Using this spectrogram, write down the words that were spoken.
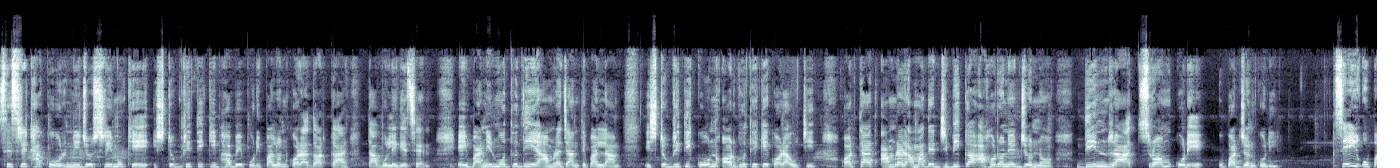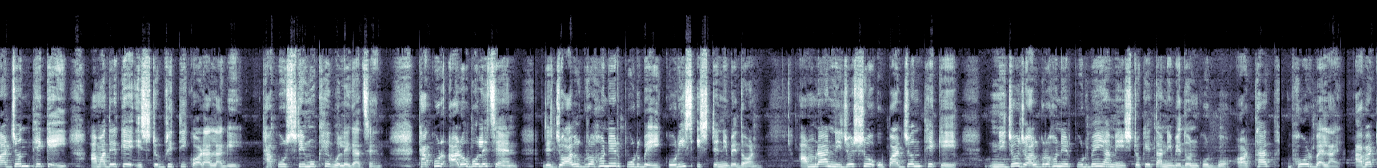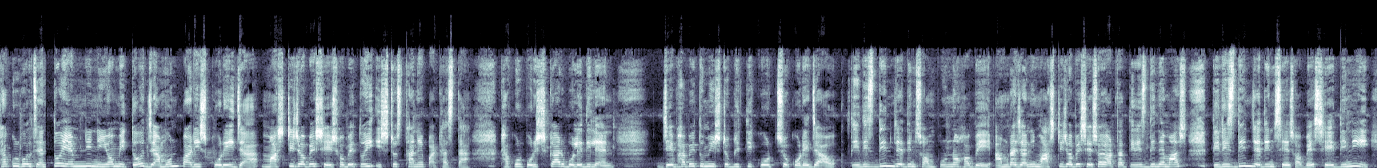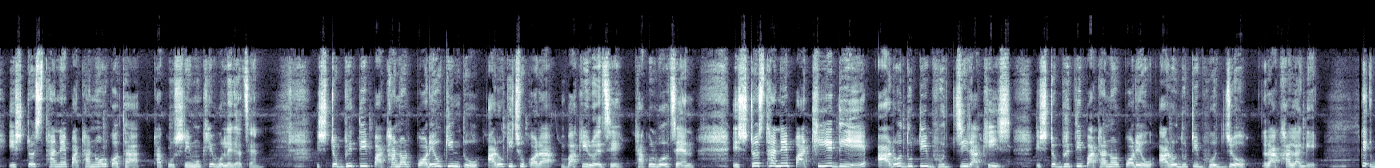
শ্রী শ্রী ঠাকুর নিজ শ্রীমুখে ইষ্টভৃতি কীভাবে পরিপালন করা দরকার তা বলে গেছেন। এই বাণীর মধ্য দিয়ে আমরা জানতে পারলাম ইষ্টভৃতি কোন অর্ঘ্য থেকে করা উচিত। অর্থাৎ আমরা আমাদের জীবিকা আহরণের জন্য দিন রাত শ্রম করে উপার্জন করি। সেই উপার্জন থেকেই আমাদেরকে ইষ্টভৃতি করা লাগে। ঠাকুর শ্রীমুখে বলে গেছেন। ঠাকুর আরও বলেছেন যে, জল গ্রহণের পূর্বেই করিস ইষ্টে নিবেদন। আমরা নিজস্ব উপার্জন থেকে নিজ জল গ্রহণের পূর্বেই আমি ইষ্টকে তা নিবেদন করব। অর্থাৎ ভোরবেলায়। আবার ঠাকুর বলছেন, তো এমনি নিয়মিত যেমন পারিস করেই যা, মাসটি যবে শেষ হবে তুই ইষ্টস্থানে পাঠাস তা। ঠাকুর পরিষ্কার বলে দিলেন যেভাবে তুমি ইষ্টবৃত্তি করছ, করে যাও। তিরিশ দিন যেদিন সম্পূর্ণ হবে, আমরা জানি মাসটি যবে শেষ হয়, অর্থাৎ তিরিশ দিনে মাস। তিরিশ দিন যেদিন শেষ হবে সেই দিনই ইষ্টস্থানে পাঠানোর কথা ঠাকুর শ্রীমুখে বলে গেছেন। ইষ্টভৃতি পাঠানোর পরেও কিন্তু আরও কিছু করা বাকি রয়েছে। ঠাকুর বলছেন, ইষ্টস্থানে পাঠিয়ে দিয়ে আরও দুটি ভুজ্জি রাখিস। ইষ্টভৃতি পাঠানোর পরেও আরও দুটি ভোজ্য রাখা লাগে।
